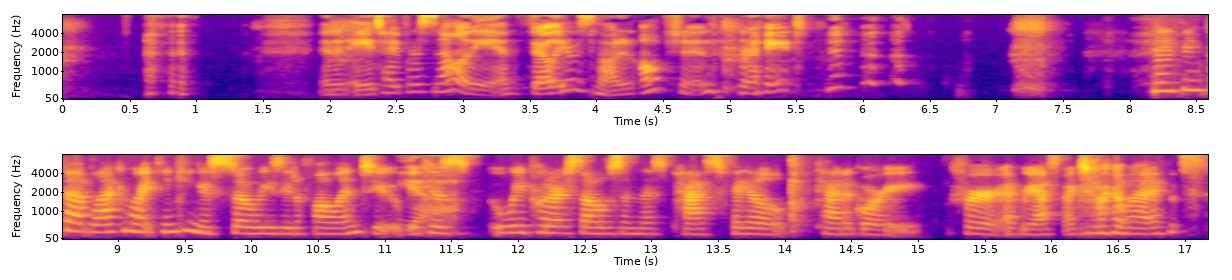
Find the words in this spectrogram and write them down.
and an A type personality, and failure is not an option, right? And I think that black and white thinking is so easy to fall into Yeah. because we put ourselves in this pass fail category for every aspect of our lives.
